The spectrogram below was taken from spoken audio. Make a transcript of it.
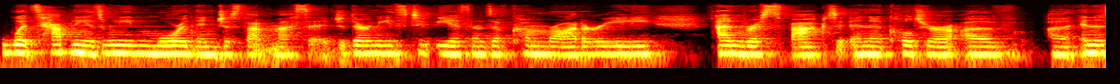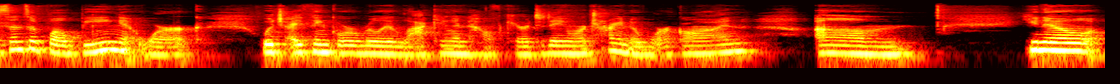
what's happening is we need more than just that message. There needs to be a sense of camaraderie and respect and a culture of, uh, a sense of well being at work, which I think we're really lacking in healthcare today and we're trying to work on. Um, you know,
